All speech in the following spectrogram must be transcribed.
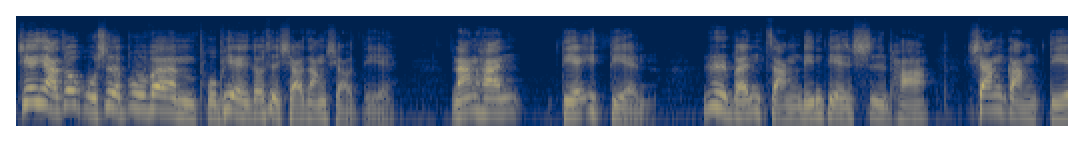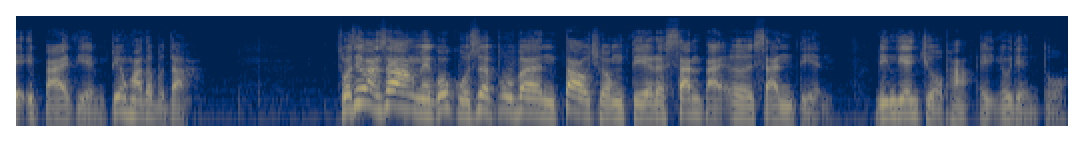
今天亚洲股市的部分普遍都是小涨小跌，南韩跌一点，日本涨零点四趴，香港跌一百点，变化都不大。昨天晚上美国股市的部分，道琼跌了三百二十三点，零点九趴，哎，有点多。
